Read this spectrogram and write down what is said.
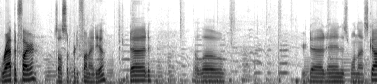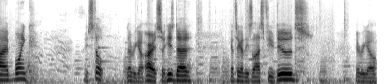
rapid fire. It's also a pretty fun idea. Dead. Hello. You're dead. And there's one last guy. Boink. He's still... There we go. Alright, so he's dead. Gotta take out these last few dudes. Here we go.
